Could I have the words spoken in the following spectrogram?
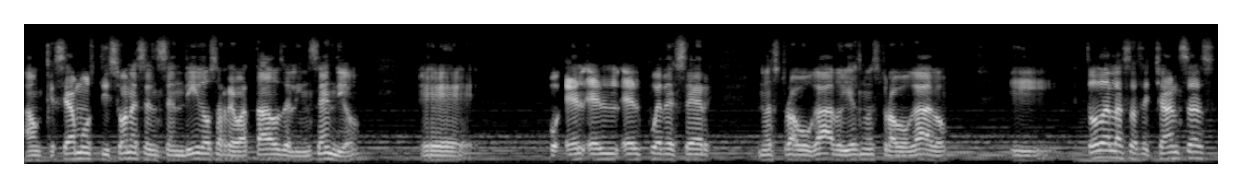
aunque seamos tizones encendidos, arrebatados del incendio. Eh, él, él, él puede ser nuestro abogado y es nuestro abogado. Y todas las acechanzas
